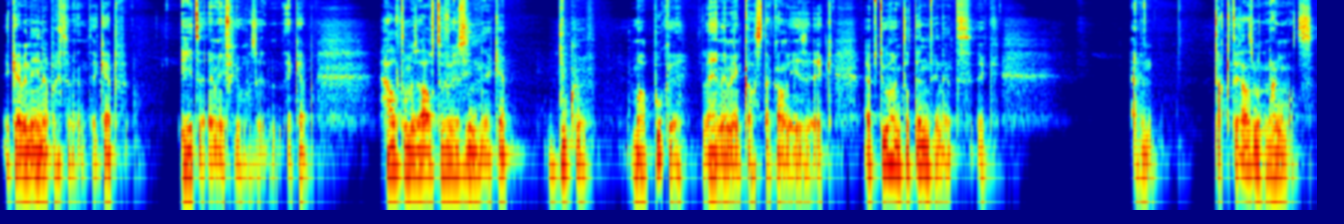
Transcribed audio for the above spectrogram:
Ik heb een één appartement. Ik heb eten in mijn frigo zitten. Ik heb geld om mezelf te voorzien. Ik heb boeken. Maar boeken liggen in mijn kast dat ik kan lezen. Ik heb toegang tot internet. Ik heb een dakterras met een hangmat.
